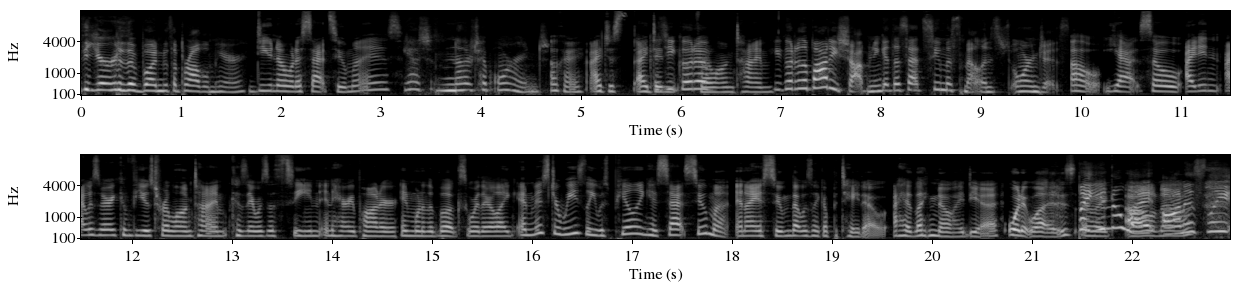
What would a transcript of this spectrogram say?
you're the one with the problem here. Do you know what a Satsuma is? Yeah, it's just another type of orange. Okay, I just I didn't you go to- for a long time. You go to the body shop and you get the satsuma smell, and it's oranges. Oh, yeah. So I didn't, I was very confused for a long time because there was a scene in Harry Potter in one of the books where they're like, and Mr. Weasley was peeling his Satsuma. And I assumed that was like a potato. I had like no idea what it was. But I'm you like, know what? know." Honestly,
